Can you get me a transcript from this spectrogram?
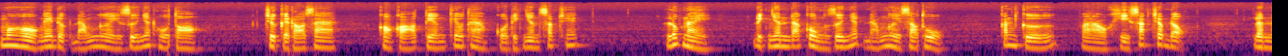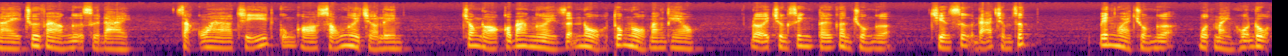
Mơ hồ nghe được đám người dư nhất hồ to. Trừ cái đó ra, Còn có tiếng kêu thảm của địch nhân sắp chết. Lúc này, Địch nhân đã cùng dư nhất đám người giao thủ, Căn cứ vào khí sắc chấp động. Lần này chui vào ngựa sử đài, Giặc hoa chỉ ít cũng có 6 người trở lên. Trong đó có 3 người dẫn nổ thuốc nổ mang theo. Đợi trường sinh tới gần chuồng ngựa, Chiến sự đã chấm dứt. Bên ngoài chuồng ngựa một mảnh hỗn độn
